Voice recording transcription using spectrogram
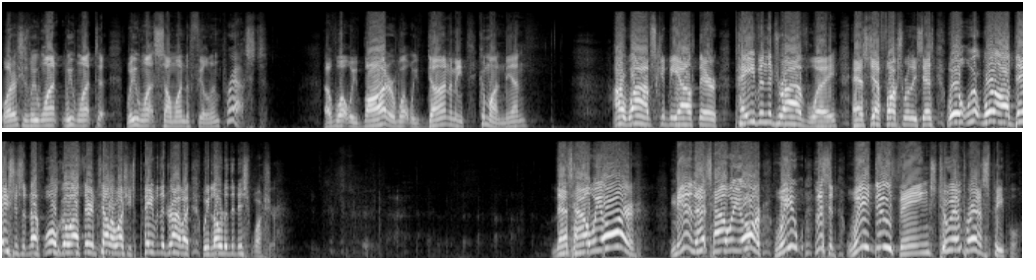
what else? Because we want we want to we want someone to feel impressed of what we bought or what we've done. I mean, come on, men. Our wives could be out there paving the driveway, as Jeff Foxworthy says. We'll, we're, we're audacious enough. We'll go out there and tell her while she's paving the driveway, we loaded the dishwasher. that's how we are. Men, that's how we are. We listen, we do things to impress people.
